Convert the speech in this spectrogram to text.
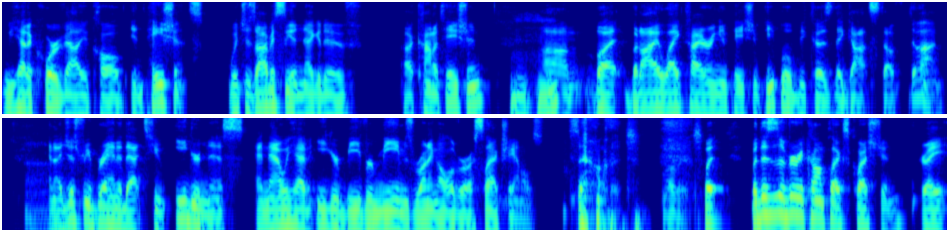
we had a core value called impatience, which is obviously a negative uh, connotation. Mm-hmm. Um, but but I liked hiring impatient people because they got stuff done and I just rebranded that to eagerness. And now we have eager beaver memes running all over our Slack channels. So love it. Love it. But but this is a very complex question, right?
